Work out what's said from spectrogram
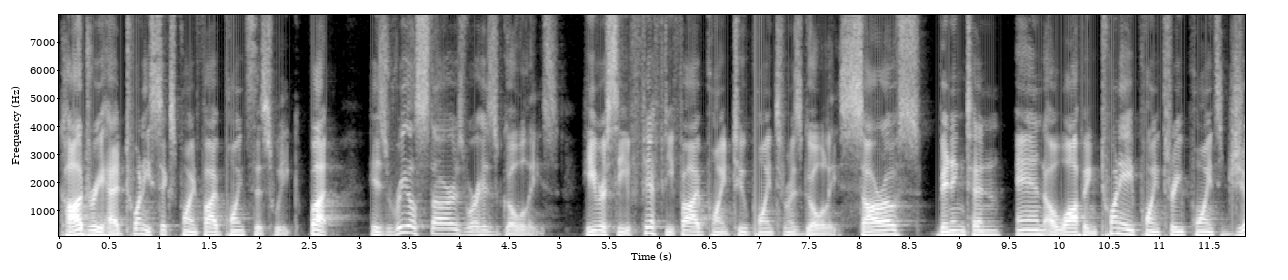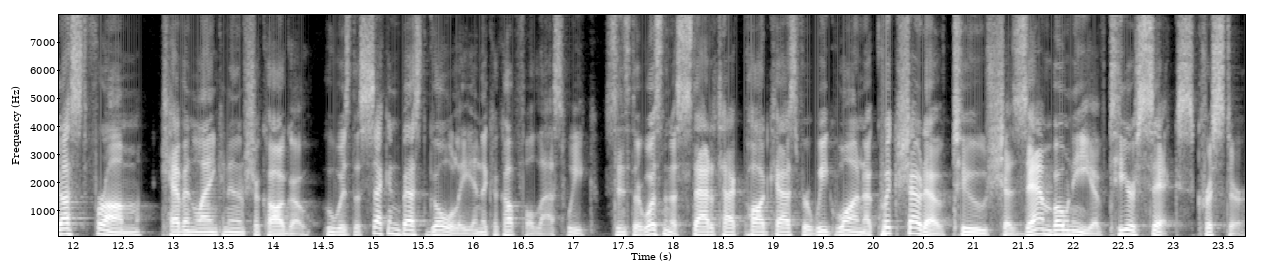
Kadri had 26.5 points this week, but his real stars were his goalies. He received 55.2 points from his goalies, Saros, Binnington, and a whopping 28.3 points just from Kevin Lankinen of Chicago, who was the second best goalie in the Cupful last week. Since there wasn't a Stat Attack podcast for week one, a quick shout out to Shazam Boni of Tier 6, Krister,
